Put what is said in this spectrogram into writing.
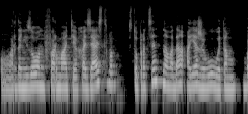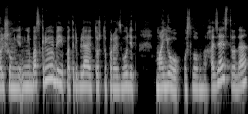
организован в формате хозяйства, стопроцентного, да, а я живу в этом большом небоскребе и потребляю то, что производит мое условно хозяйство, да,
